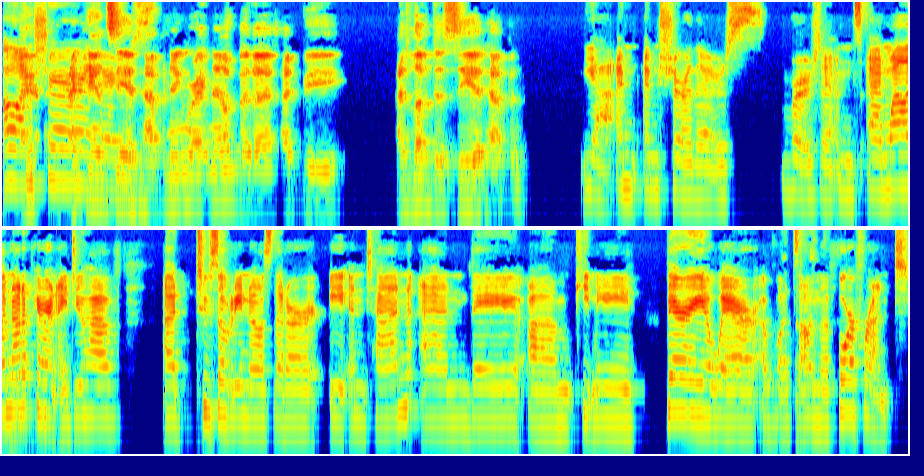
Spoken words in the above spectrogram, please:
Oh, I'm I, sure. I can't see it happening right now, but I, I'd be, I'd love to see it happen. Yeah, I'm I'm sure there's versions, and while I'm not a parent, I do have uh, two sobrinos that are eight and 10, and they um, keep me very aware of what's on the forefront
